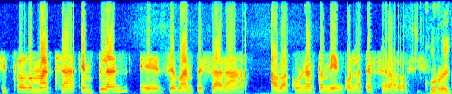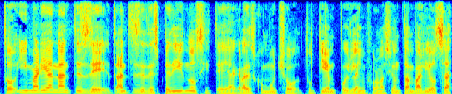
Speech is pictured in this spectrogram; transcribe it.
si todo marcha en plan, eh, se va a empezar a, a vacunar también con la tercera dosis. Correcto. Y Mariana, antes de, antes de despedirnos, y te agradezco mucho tu tiempo y la información tan valiosa,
